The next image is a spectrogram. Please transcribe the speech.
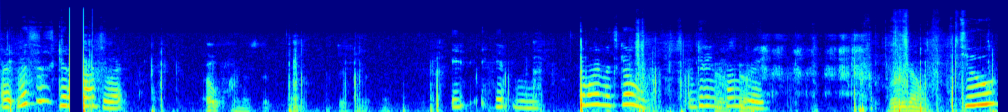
Alright, let's just get on to it. Oh, I missed it. Disconnected. It hit me. Come on, let's go. I'm getting Okay, hungry. Where are we going? To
